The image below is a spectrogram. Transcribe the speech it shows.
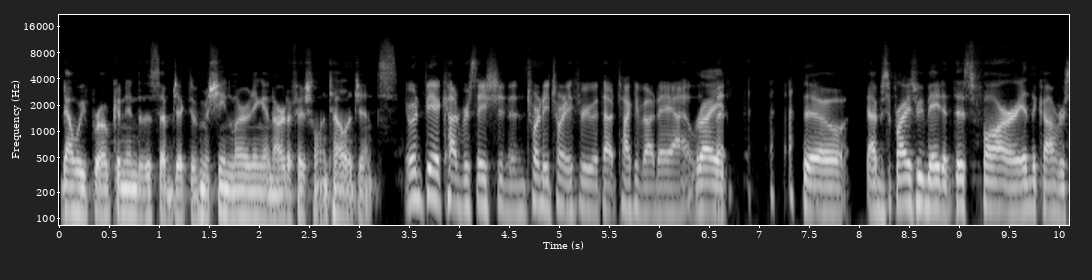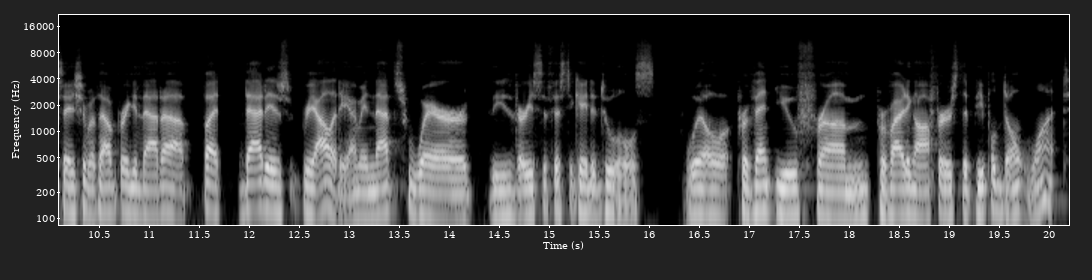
Now we've broken into the subject of machine learning and artificial intelligence. It wouldn't be a conversation in 2023 without talking about AI. right. So I'm surprised we made it this far in the conversation without bringing that up. But that is reality. I mean, that's where these very sophisticated tools will prevent you from providing offers that people don't want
